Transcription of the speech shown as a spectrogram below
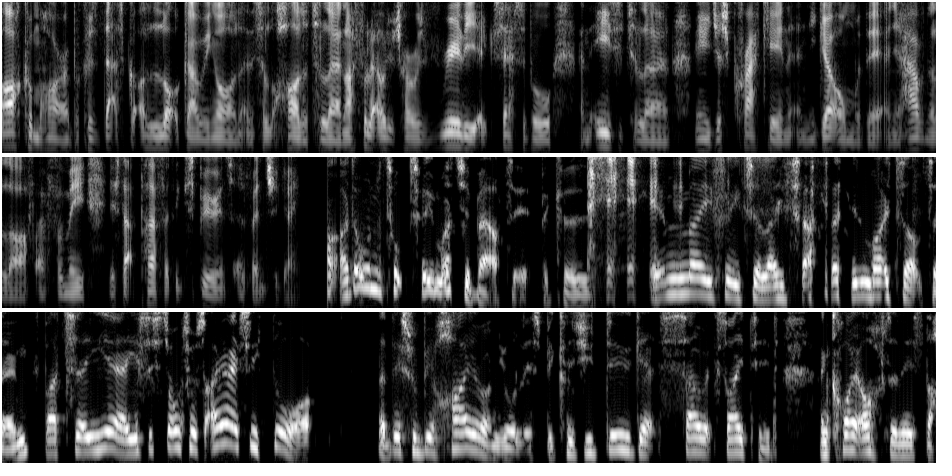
Arkham Horror because that's got a lot going on and it's a lot harder to learn. I feel like Eldritch Horror is really accessible and easy to learn, and you just crack in and you get on with it and you're having a laugh. And for me, it's that perfect experience adventure game. I don't want to talk too much about it because it may feature later in my top 10. But uh, yeah, it's a strong choice. I actually thought that this would be higher on your list because you do get so excited, and quite often it's the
